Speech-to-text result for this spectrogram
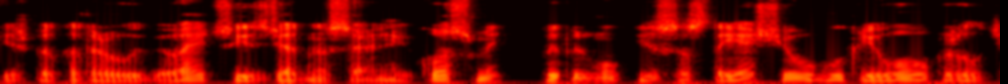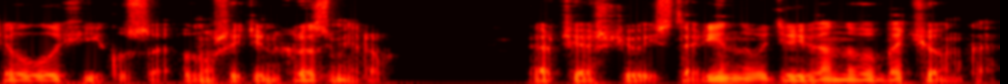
из-под которого выбиваются изрядно сальные космы, выпрыгнул из состоящего в углу кривого пожелтелого фикуса внушительных размеров, торчащего из старинного деревянного бочонка,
